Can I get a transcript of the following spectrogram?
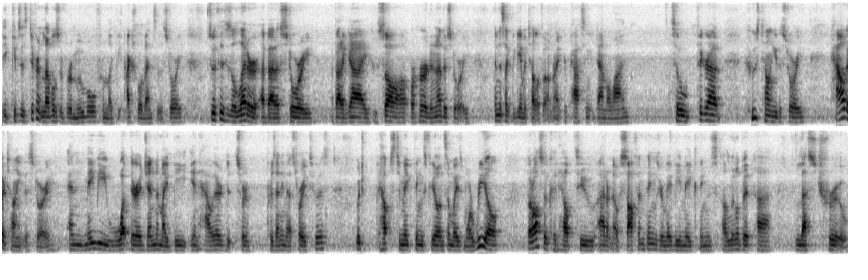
it gives us different levels of removal from like the actual events of the story. So if this is a letter about a story about a guy who saw or heard another story, then it's like the game of telephone, right? You're passing it down the line. So figure out who's telling you the story, how they're telling you the story, and maybe what their agenda might be in how they're d- sort of presenting that story to us, which helps to make things feel in some ways more real, but also could help to, I don't know, soften things or maybe make things a little bit uh, less true.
